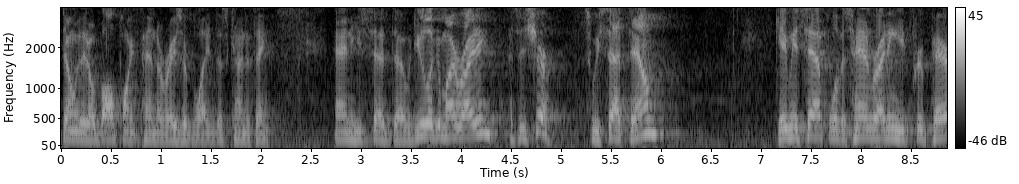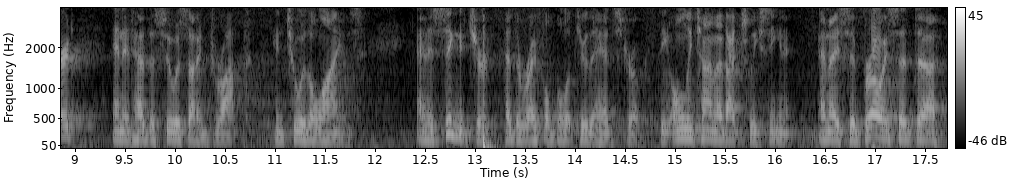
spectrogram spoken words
Don't you know, ballpoint pen, a razor blade, this kind of thing. And he said, uh, Would you look at my writing? I said, Sure. So we sat down, gave me a sample of his handwriting he'd prepared, and it had the suicide drop in two of the lines. And his signature had the rifle bullet through the head stroke. The only time I've actually seen it. And I said, Bro, I said, uh,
